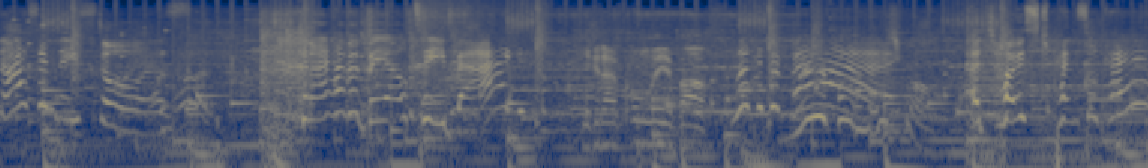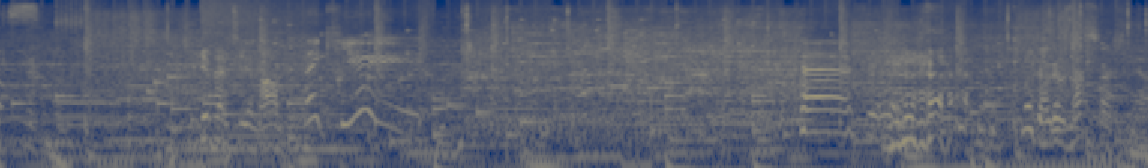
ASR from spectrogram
nice in these stores. Can I have a BLT bag? You can have all the above. Look at the Where are you pulling this bag. A toast pencil case? Give them to your mum. They're cute. Perfect. Look, I've got a mustache now.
